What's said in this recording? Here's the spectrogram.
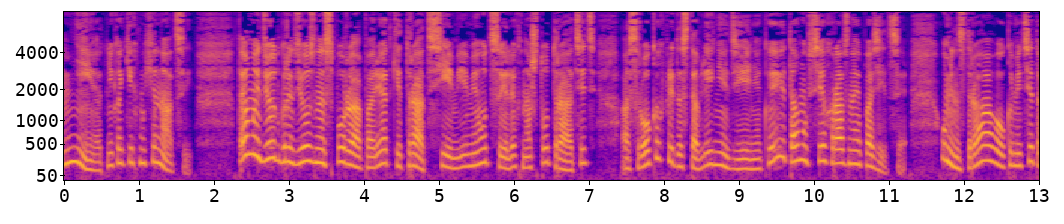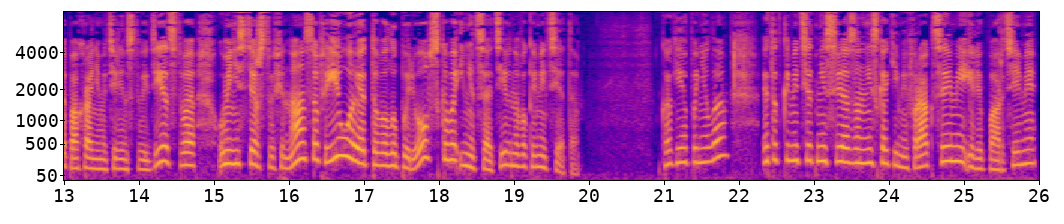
Нет, никаких махинаций. Там идет грандиозные споры о порядке трат семьями, о целях, на что тратить, о сроках предоставления денег, и там у всех разная позиция. У Минздрава, у Комитета по охране материнства и детства, у Министерства финансов и у этого Лопыревского инициативного комитета. Как я поняла, этот комитет не связан ни с какими фракциями или партиями.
